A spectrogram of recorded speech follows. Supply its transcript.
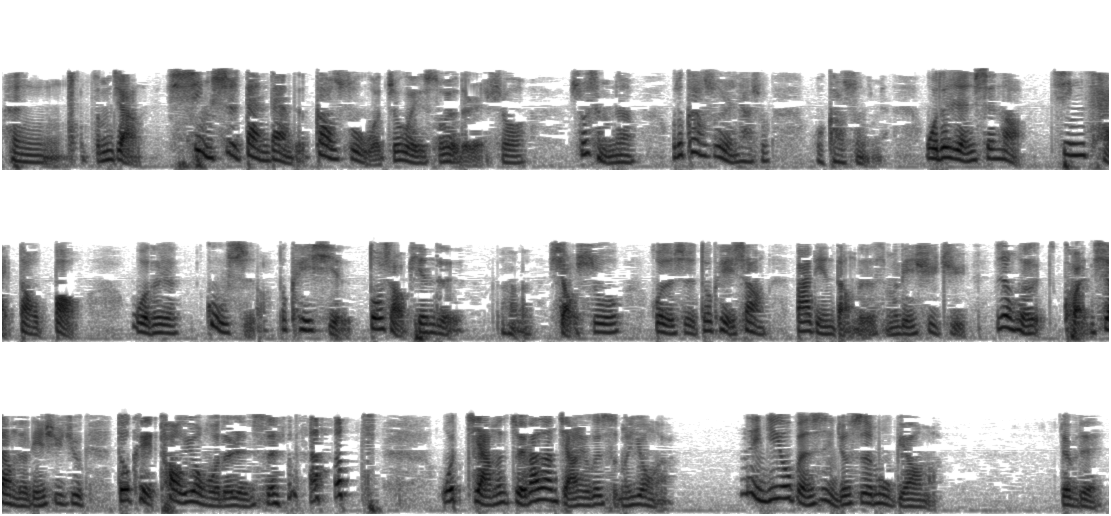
很怎么讲，信誓旦旦的告诉我周围所有的人说，说什么呢？我都告诉人家说，我告诉你们，我的人生啊，精彩到爆，我的故事啊，都可以写多少篇的呃小说，或者是都可以上八点档的什么连续剧，任何款项的连续剧都可以套用我的人生。我讲的嘴巴上讲有个什么用啊？那你有本事你就设目标嘛，对不对？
